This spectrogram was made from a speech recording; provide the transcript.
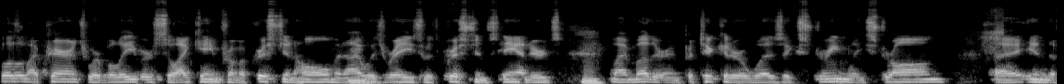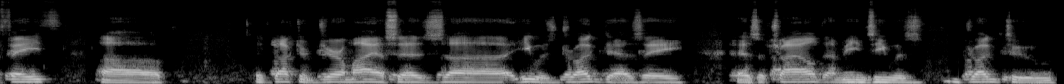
both my parents were believers, so I came from a Christian home and I Mm. was raised with Christian standards. Mm. My mother, in particular, was extremely strong uh, in the faith. Uh, as Dr. Jeremiah says, uh, he was drugged as a as a child. That means he was drugged to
